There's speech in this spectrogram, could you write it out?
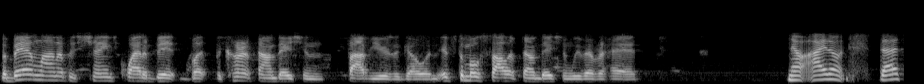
the band lineup has changed quite a bit. But the current foundation five years ago, and it's the most solid foundation we've ever had. Now I don't that's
